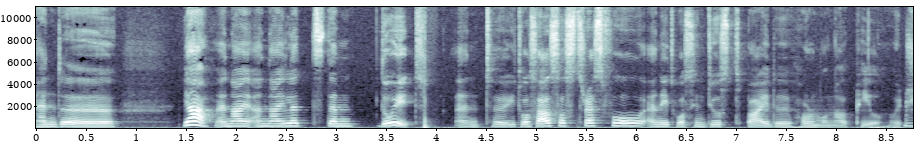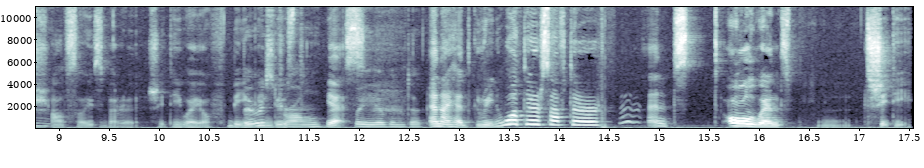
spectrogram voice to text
and uh, yeah, and I and I let them do it, and uh, it was also stressful, and it was induced by the hormonal pill, which also is very shitty way of being very induced. strong Yes, way of induction and I had green waters after, and all went shitty.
